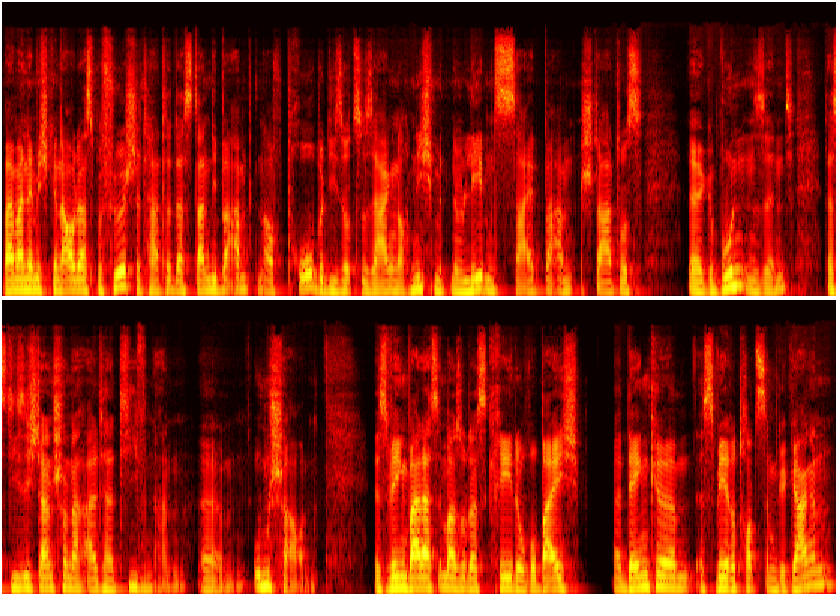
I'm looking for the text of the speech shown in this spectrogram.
weil man nämlich genau das befürchtet hatte, dass dann die Beamten auf Probe, die sozusagen noch nicht mit einem Lebenszeitbeamtenstatus äh, gebunden sind, dass die sich dann schon nach Alternativen an ähm, umschauen. Deswegen war das immer so das Credo, wobei ich äh, denke, es wäre trotzdem gegangen.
